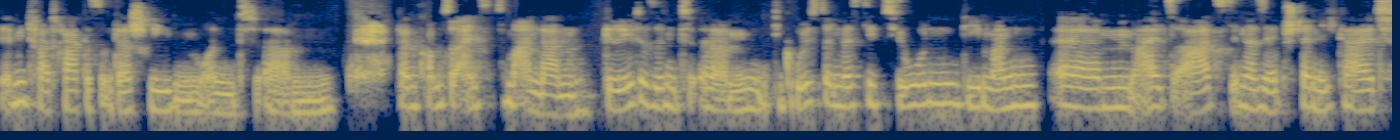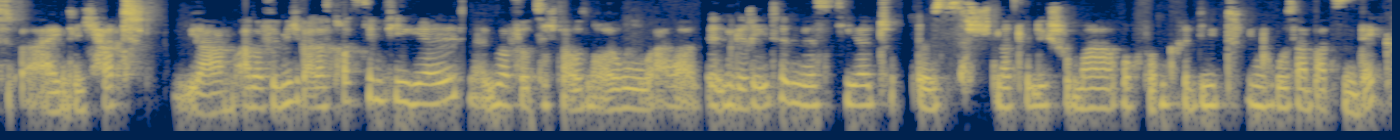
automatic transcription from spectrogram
der Mietvertrag ist unterschrieben und ähm, dann kommt so eins zum anderen. Geräte sind ähm, die größte Investition, die man ähm, als Arzt in der Selbstständigkeit eigentlich hat ja, aber für mich war das trotzdem viel Geld. Über 40.000 Euro äh, in Geräte investiert. Das ist natürlich schon mal auch vom Kredit ein großer Batzen weg.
